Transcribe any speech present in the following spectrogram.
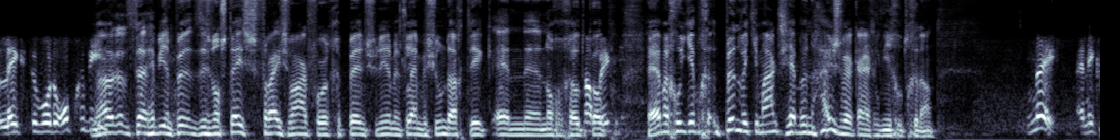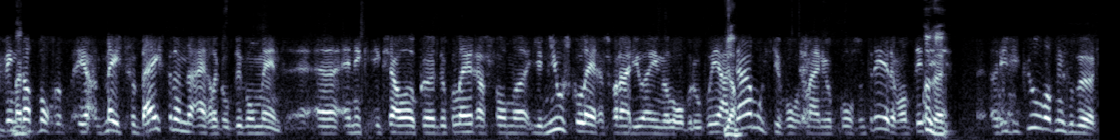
leek te worden opgediend. Nou, dat, heb je een punt. Het is nog steeds vrij zwaar voor gepensioneerden met een klein pensioen, dacht ik. En nog een grote koop. Hè, maar goed, je hebt, het punt wat je maakt, ze hebben hun huiswerk eigenlijk niet goed gedaan. Nee, en ik vind maar... dat nog ja, het meest verbijsterende eigenlijk op dit moment. En ik, ik zou ook de collega's van, je nieuwscollega's van Radio 1 willen oproepen. Ja, ja, daar moet je volgens mij nu op concentreren, want dit okay. is ridicuul wat nu gebeurt.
